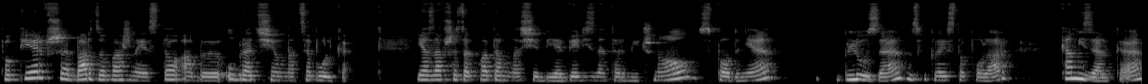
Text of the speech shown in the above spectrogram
Po pierwsze, bardzo ważne jest to, aby ubrać się na cebulkę. Ja zawsze zakładam na siebie bieliznę termiczną, spodnie, bluzę, zwykle jest to polar, kamizelkę,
